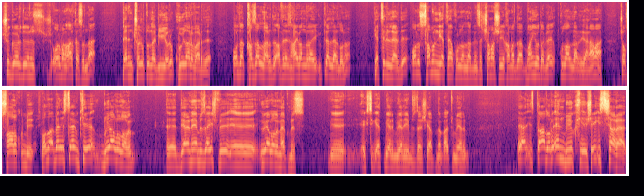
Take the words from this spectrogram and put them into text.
Şu gördüğünüz şu ormanın arkasında benim çocukluğumda biliyorum kuyular vardı. Oradan kazarlardı. Affedersin hayvanlara yüklerlerdi onu. Getirirlerdi. Onu sabun niyetine kullanırlardı. Mesela çamaşır yıkamada, banyoda bile kullanırlardı yani ama çok sağlıklı bir. Vallahi ben isterim ki duyarlı olalım. E, derneğimize hiçbir e, üye olalım hepimiz. E, eksik etmeyelim üyeliğimizden şey yaptığında kaçmayalım. Yani daha doğru en büyük şey istişare,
